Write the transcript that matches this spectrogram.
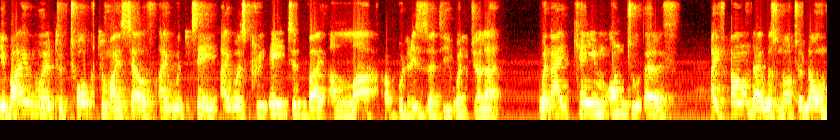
if I were to talk to myself, I would say I was created by Allah, Rabbul Izzati wal Jalal. When I came onto earth, I found I was not alone.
